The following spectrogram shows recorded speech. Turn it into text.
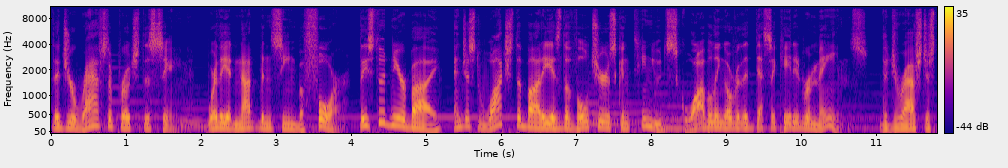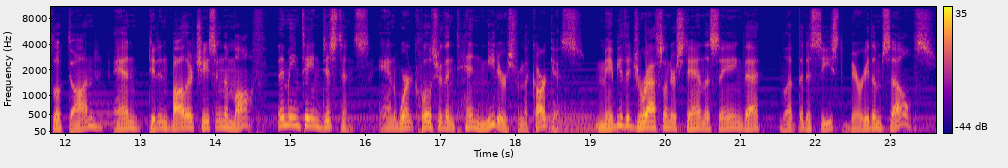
the giraffes approached the scene where they had not been seen before. They stood nearby and just watched the body as the vultures continued squabbling over the desiccated remains. The giraffes just looked on and didn't bother chasing them off. They maintained distance and weren't closer than 10 meters from the carcass. Maybe the giraffes understand the saying that let the deceased bury themselves.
